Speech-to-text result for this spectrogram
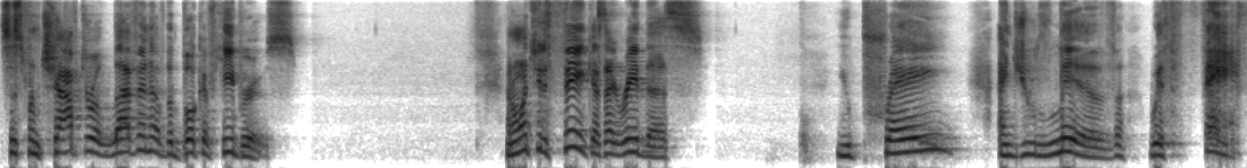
This is from chapter 11 of the book of Hebrews. And I want you to think as I read this you pray and you live with faith.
